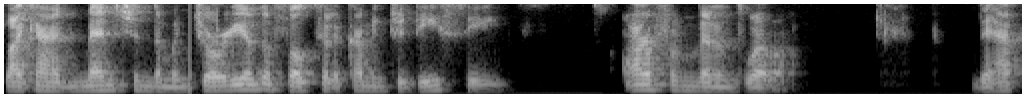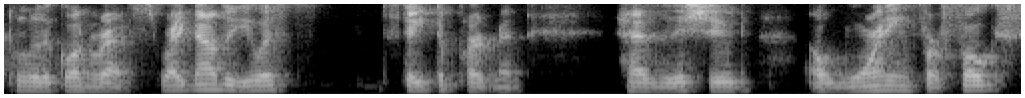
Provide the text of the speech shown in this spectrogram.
Like I had mentioned, the majority of the folks that are coming to DC are from Venezuela. They have political unrest. Right now, the US State Department has issued a warning for folks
